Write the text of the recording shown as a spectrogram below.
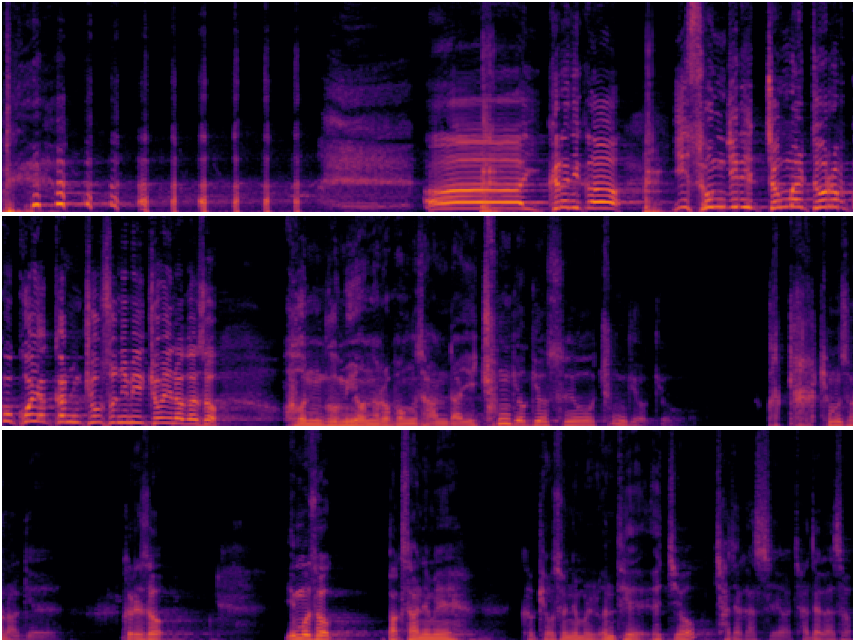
아, 그러니까 이 성질이 정말 더럽고 고약한 교수님이 교회 나가서 헌금위원으로 봉사한다. 이 충격이었어요. 충격이요. 그렇게 겸손하게. 그래서 이무석 박사님이 그 교수님을 은퇴했죠. 찾아갔어요. 찾아가서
